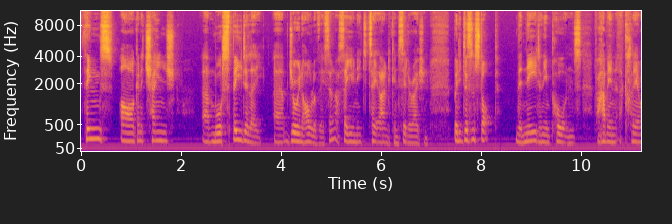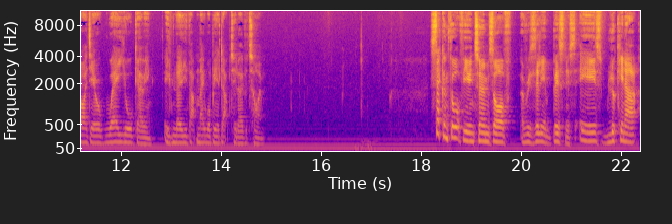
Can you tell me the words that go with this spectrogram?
things are going to change uh, more speedily uh, during the whole of this. And i say you need to take that into consideration. But it doesn't stop the need and the importance for having a clear idea of where you're going even though that may well be adapted over time Second thought for you in terms of a resilient business is looking at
